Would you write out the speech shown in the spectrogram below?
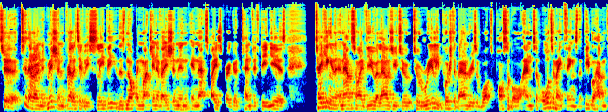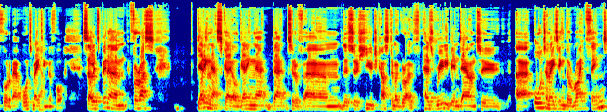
to, to their own admission, relatively sleepy. There's not been much innovation in, in that space for a good 10, 15 years. Taking an, an, outside view allows you to, to really push the boundaries of what's possible and to automate things that people haven't thought about automating yeah. before. So it's been, um, for us, getting that scale, getting that that sort of um, the sort of huge customer growth has really been down to uh, automating the right things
